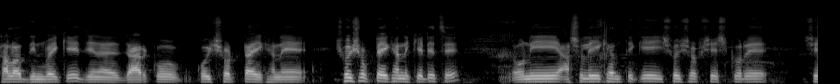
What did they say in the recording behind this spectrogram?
সালাউদ্দিন ভাইকে যে যার কৈশোরটা এখানে শৈশবটা এখানে কেটেছে। উনি আসলে এখান থেকেই শৈশব শেষ করে সে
